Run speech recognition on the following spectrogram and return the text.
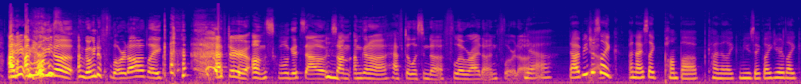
I I'm, I'm going to I'm going to Florida like after um school gets out, Mm. so I'm I'm gonna have to listen to Flo Rida in Florida. Yeah. That would be just like a nice like pump up kind of like music. Like you're like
